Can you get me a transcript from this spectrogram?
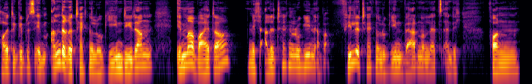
heute gibt es eben andere Technologien, die dann immer weiter, nicht alle Technologien, aber viele Technologien werden dann letztendlich von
